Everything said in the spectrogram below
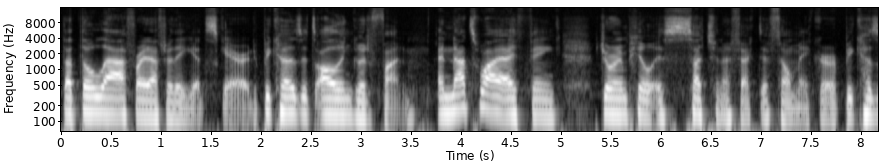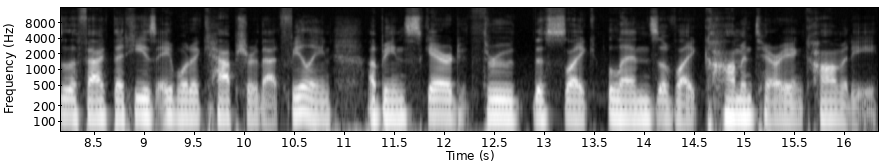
that they'll laugh right after they get scared because it's all in good fun. And that's why I think Jordan Peele is such an effective filmmaker because of the fact that he is able to capture that feeling of being scared through this like lens of like commentary and comedy.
